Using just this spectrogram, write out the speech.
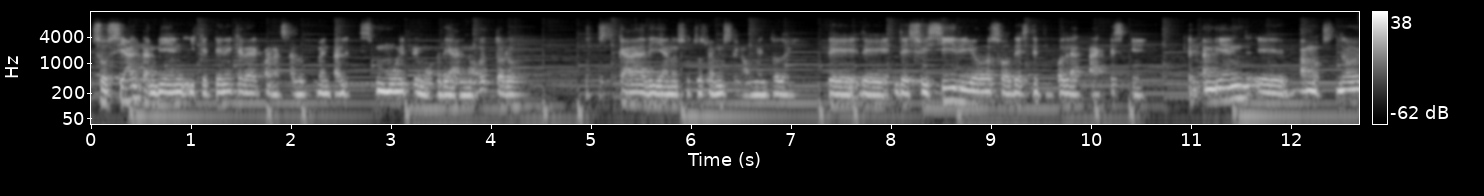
social también y que tiene que ver con la salud mental es muy primordial, ¿no? Todo, cada día nosotros vemos el aumento de, de, suicidios o de este tipo de ataques que, también, eh, vamos, no,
